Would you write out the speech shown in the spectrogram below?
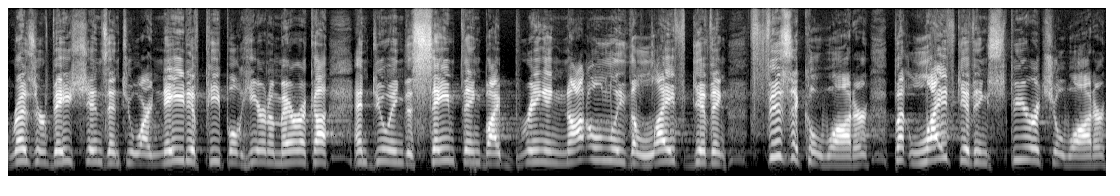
reservations and to our native people here in America, and doing the same thing by bringing not only the life giving physical water, but life giving spiritual water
